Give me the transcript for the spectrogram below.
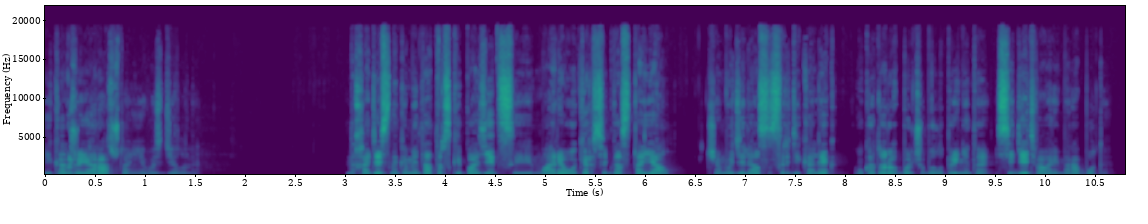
И как же я рад, что они его сделали». Находясь на комментаторской позиции, Мари Окер всегда стоял, чем выделялся среди коллег, у которых больше было принято сидеть во время работы –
